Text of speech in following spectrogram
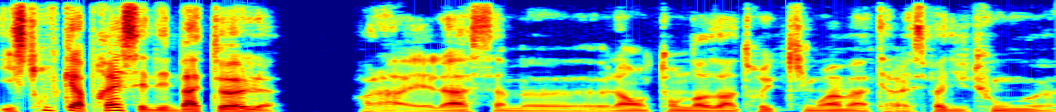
Il se trouve qu'après, c'est des battles, voilà et là, ça me là, on tombe dans un truc qui, moi, m'intéresse pas du tout, heu,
